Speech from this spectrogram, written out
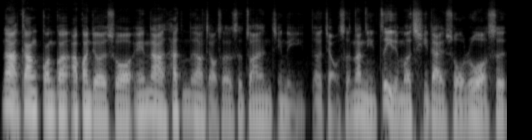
那刚刚关关阿关就会说，诶，那他那样角色是专案经理的角色，那你自己有没有期待说，如果是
